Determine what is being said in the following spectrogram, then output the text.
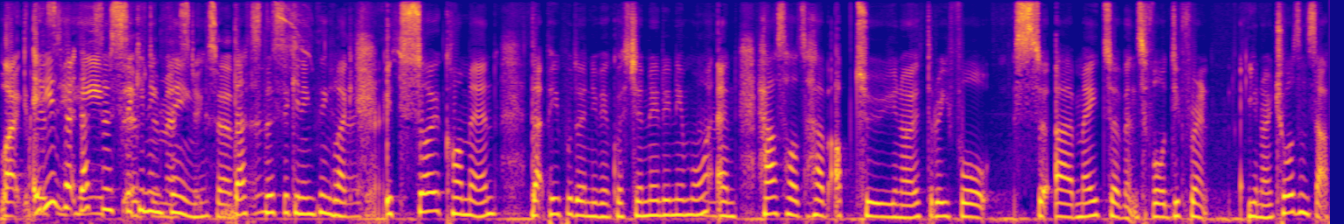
Like It is, but that's the sickening thing. domestic That's the sickening thing. Like, it's so common that people don't even question it anymore, Mm-hmm. and households have up to you know three, four uh, maid servants for different you know chores and stuff.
